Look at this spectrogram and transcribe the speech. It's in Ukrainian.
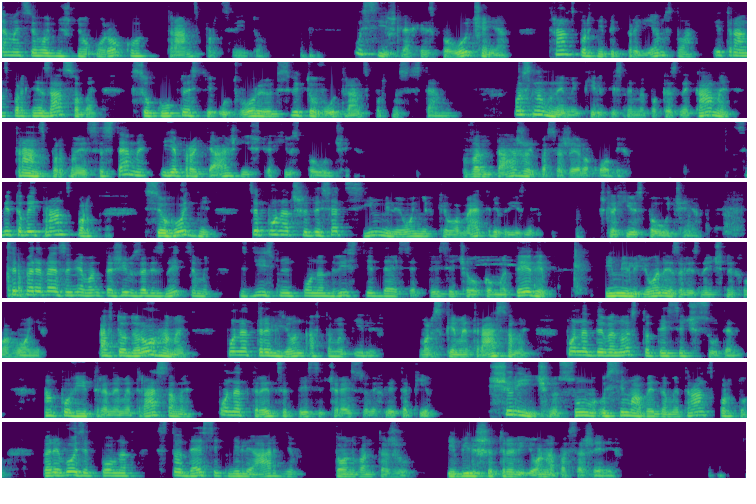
Тема сьогоднішнього уроку транспорт світу. Усі шляхи сполучення, транспортні підприємства і транспортні засоби в сукупності утворюють світову транспортну систему. Основними кількісними показниками транспортної системи є протяжність шляхів сполучення, вантажу і пасажирообіг. Світовий транспорт сьогодні це понад 67 мільйонів кілометрів різних шляхів сполучення. Це перевезення вантажів залізницями здійснюють понад 210 тисяч локомотивів і мільйони залізничних вагонів. Автодорогами понад трильйон автомобілів, морськими трасами понад 90 тисяч суден, а повітряними трасами понад 30 тисяч рейсових літаків. Щорічно сум усіма видами транспорту перевозять понад 110 мільярдів тонн вантажу і більше трильйона пасажирів.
